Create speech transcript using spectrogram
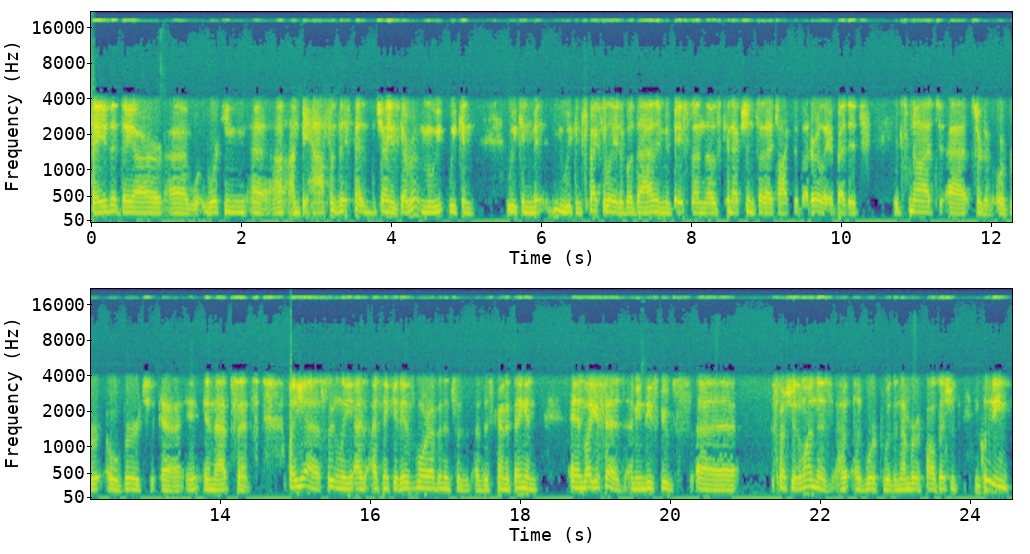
say that they are uh, working uh, on behalf of the, the Chinese government. I mean, we, we can we can we can speculate about that. I mean, based on those connections that I talked about earlier, but it's it's not uh, sort of overt, overt uh, in, in, that sense. But yeah, certainly, I, I, think it is more evidence of, of, this kind of thing. And and like I said, I mean, these groups, especially the one that has worked with a number of politicians, including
